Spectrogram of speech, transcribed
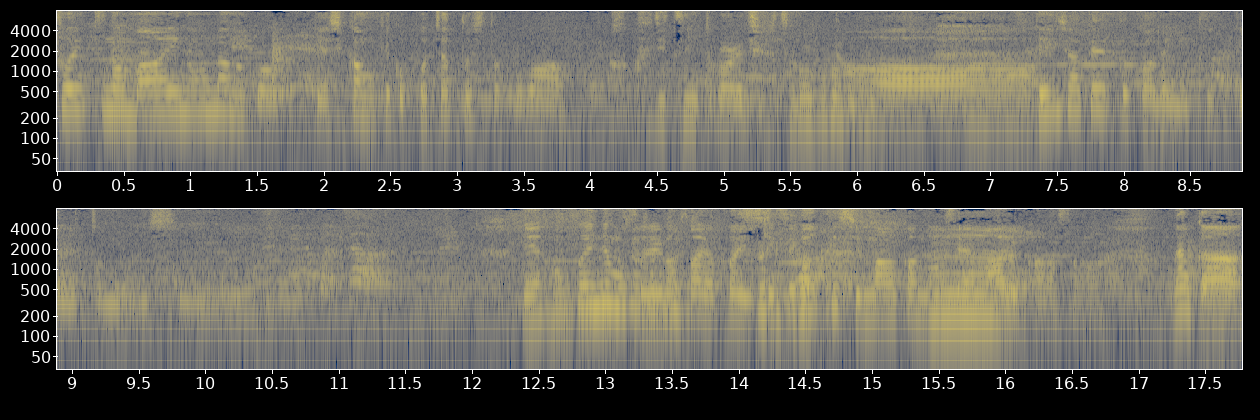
そいつの周りの女の子ってしかも結構ぽちゃっとした子は確実に取られてると思う。電車でとかでも撮ってると思うし。ね本当にでもそれがさやっぱり行き過ぎてしまう可能性もあるからさ、なんか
